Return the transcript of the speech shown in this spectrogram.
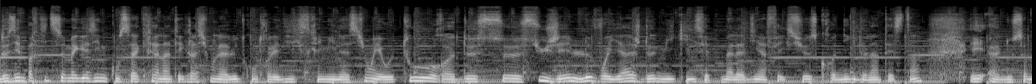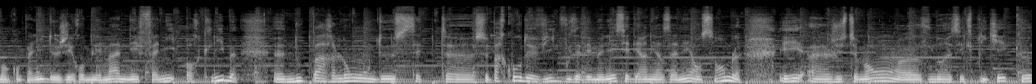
Deuxième partie de ce magazine consacré à l'intégration et la lutte contre les discriminations et autour de ce sujet, le voyage de Mickey, cette maladie infectieuse chronique de l'intestin. Et euh, nous sommes en compagnie de Jérôme Lehmann et Fanny Hortlib. Euh, nous parlons de cette, euh, ce parcours de vie que vous avez mené ces dernières années ensemble. Et justement, vous nous avez expliqué que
